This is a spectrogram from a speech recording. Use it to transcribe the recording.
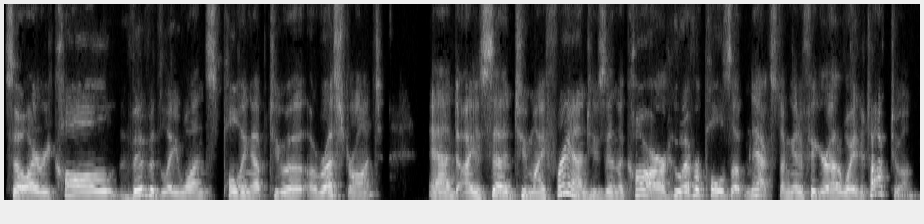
so i recall vividly once pulling up to a, a restaurant and I said to my friend who's in the car, whoever pulls up next, I'm going to figure out a way to talk to him.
